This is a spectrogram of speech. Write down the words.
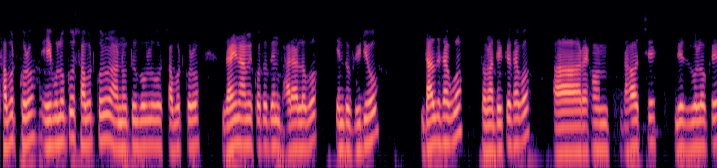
সাপোর্ট করো। এই ব্লগকেও সাপোর্ট করো আর নতুন ব্লগকেও সাপোর্ট করো। জানি না আমি কতদিন ভাইরাল হব, কিন্তু ভিডিও ডালতে থাকব, তোমরা দেখতে থাকো। আর এখন দেখা হচ্ছে নেক্সট ব্লগে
